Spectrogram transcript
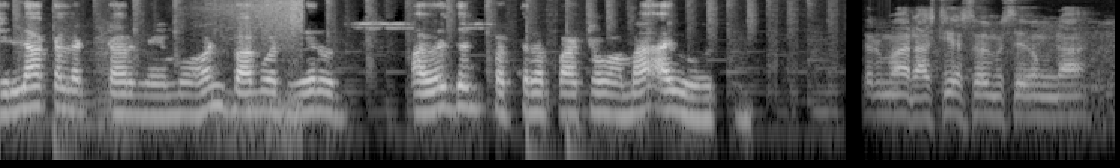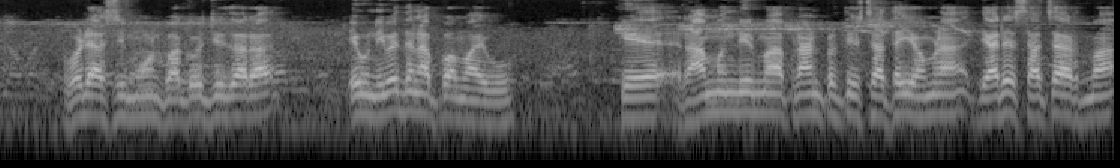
જિલ્લા કલેક્ટરને મોહન ભાગવત વિરુદ્ધ આવેદનપત્ર પાઠવવામાં આવ્યું હતું. રાષ્ટ્રીય સ્વયંસેવકના વડા શ્રી મોહન ભાગવતજી દ્વારા એવું નિવેદન આપવામાં આવ્યું કે રામ મંદિરમાં પ્રાણ પ્રતિષ્ઠા થઈ હમણાં ત્યારે સાચા અર્થમાં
